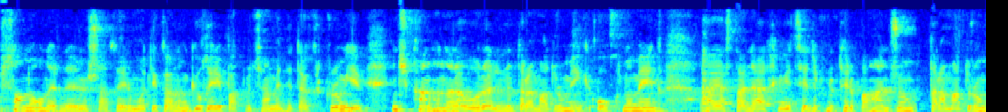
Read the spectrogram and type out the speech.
ուսանողներն են շատերը մոտիկանում գյուղերի պատմությամբ են հետաքրքրում եւ ինչքան հնարավոր է լինում տրամադրում ենք, օգնում ենք Հայաստանի արխիվից ելիքնյութեր պահանջում, տրամադրում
